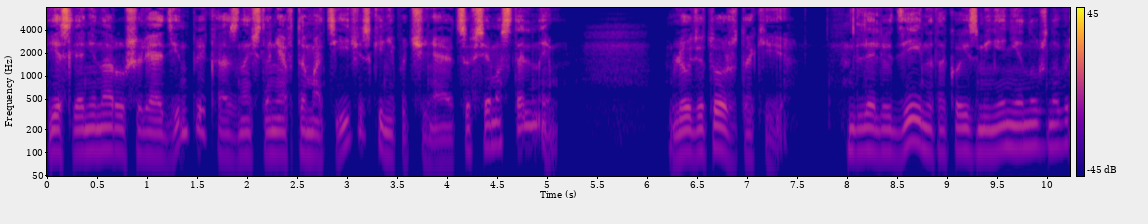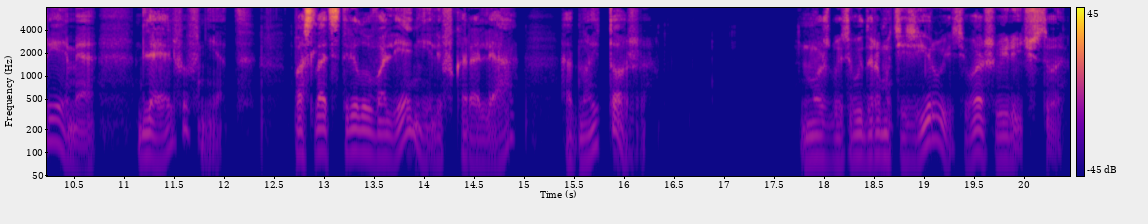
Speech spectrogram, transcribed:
Если они нарушили один приказ, значит, они автоматически не подчиняются всем остальным. Люди тоже такие. Для людей на такое изменение нужно время, для эльфов нет. Послать стрелу в оленя или в короля одно и то же. Может быть, вы драматизируете, ваше величество?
